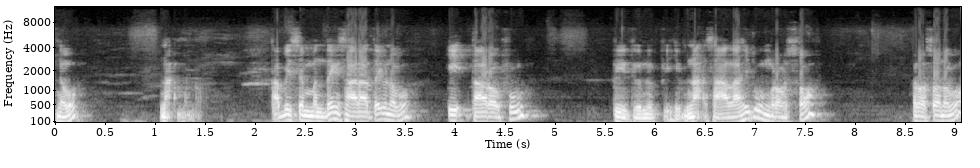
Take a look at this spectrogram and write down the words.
No nak menawa. Tapi sementing syaratnya itu napa? Iktarafu bidunubihim nak salah itu ngerasa ngerasa napa?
